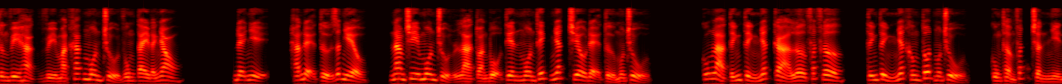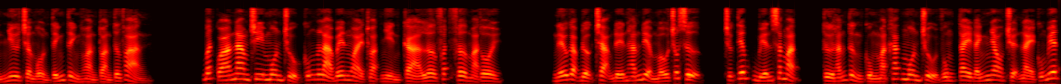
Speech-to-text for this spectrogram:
từng vì hạc vì mặt khác môn chủ vung tay đánh nhau. Đệ nhị, hắn đệ tử rất nhiều, nam chi môn chủ là toàn bộ tiên môn thích nhất chiêu đệ tử môn chủ. Cũng là tính tình nhất cả lơ phất phơ, tính tình nhất không tốt môn chủ, cùng thẩm phất trần nhìn như trầm ổn tính tình hoàn toàn tương phản. Bất quá nam chi môn chủ cũng là bên ngoài thoạt nhìn cả lơ phất phơ mà thôi. Nếu gặp được chạm đến hắn điểm mấu chốt sự, trực tiếp biến sắc mặt, từ hắn từng cùng mặt khác môn chủ vung tay đánh nhau chuyện này cũng biết,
